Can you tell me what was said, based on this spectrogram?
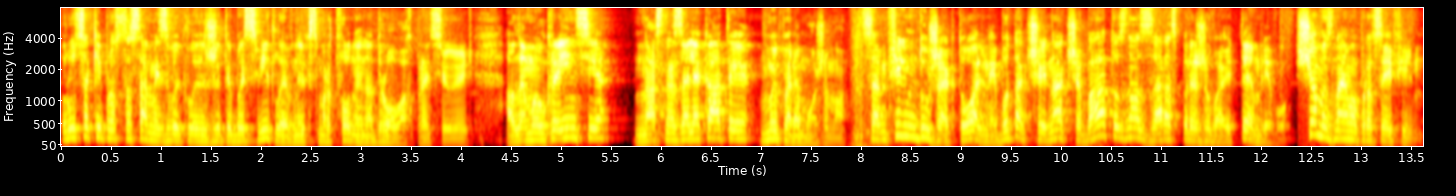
Русаки просто самі звикли жити без світла, і в них смартфони на дровах працюють. Але ми, українці. Нас не залякати, ми переможемо. Сам фільм дуже актуальний, бо так чи інакше багато з нас зараз переживають темряву. Що ми знаємо про цей фільм?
